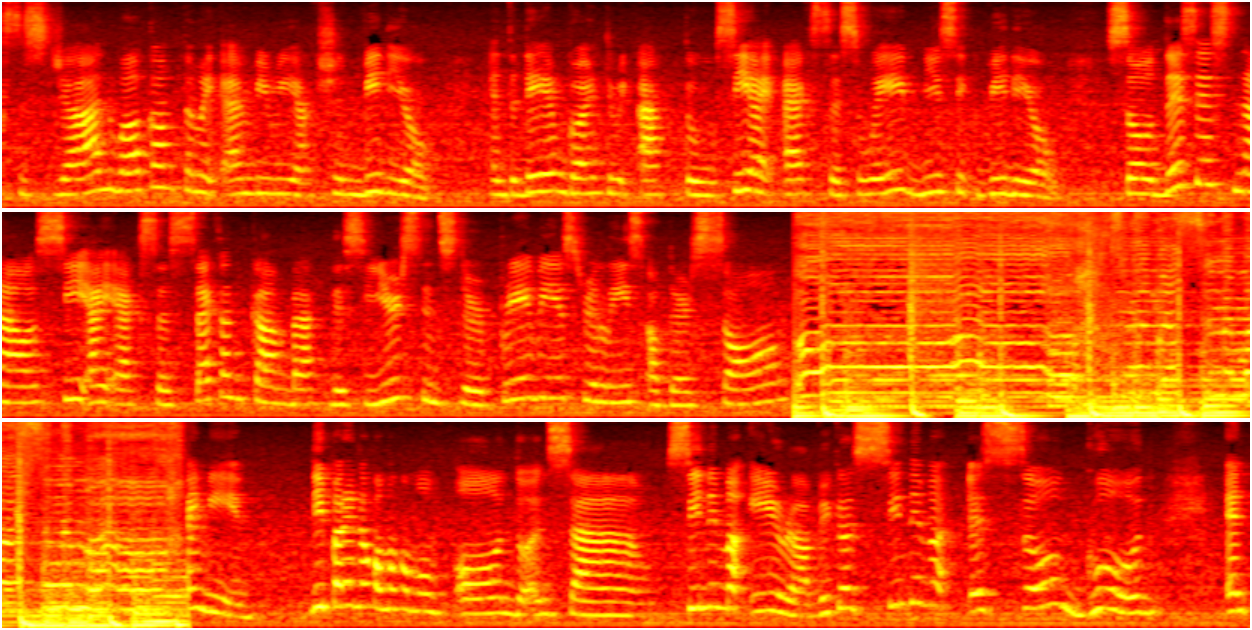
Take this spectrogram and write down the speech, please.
CIXs dyan! Welcome to my MV reaction video. And today I'm going to react to CIX's Wave music video. So this is now CIX's second comeback this year since their previous release of their song. I mean, di pa rin ako makamove on doon sa cinema era because cinema is so good and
